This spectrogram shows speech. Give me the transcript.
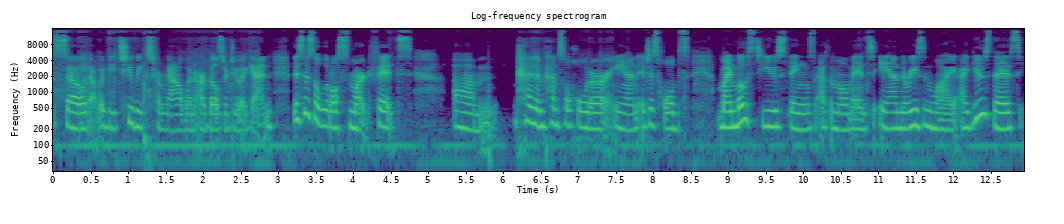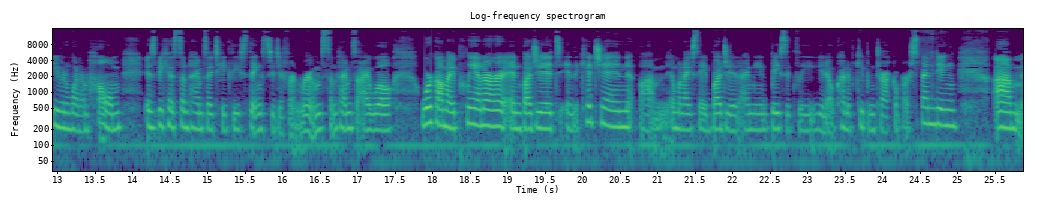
So that would be two weeks from now when our bills are due again. This is a little Smart Fits um, pen and pencil holder and it just holds my most used things at the moment. And the reason why I use this even when I'm home is because sometimes I take these things to different rooms. Sometimes I will work on my planner and budget in the kitchen. Um, and when I say budget I mean basically you know kind of keeping track of our spending. Um,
